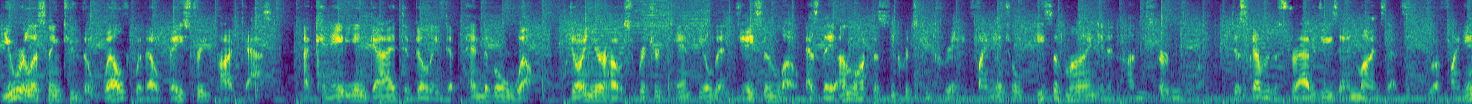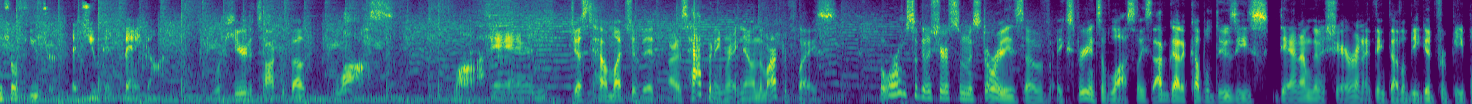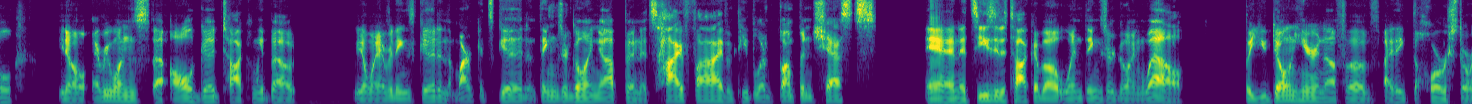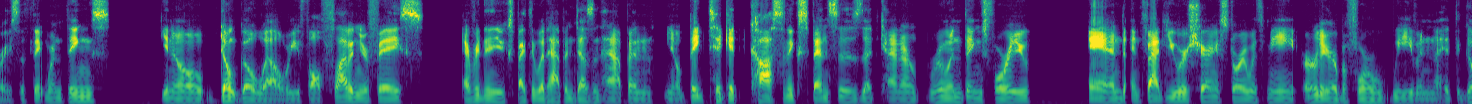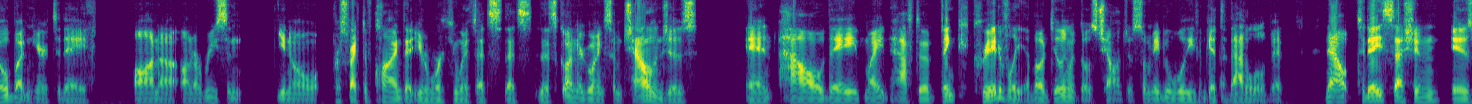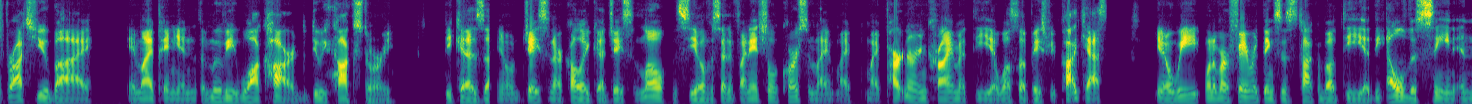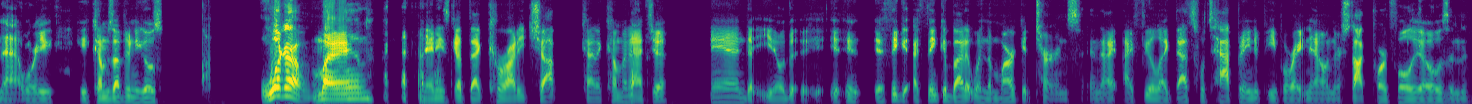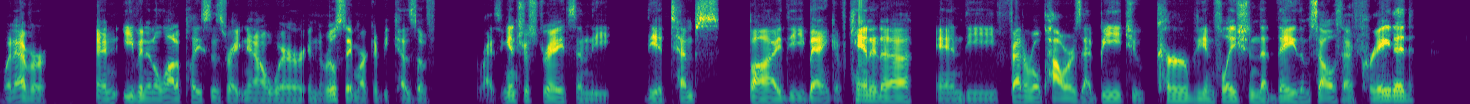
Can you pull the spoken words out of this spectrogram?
You are listening to the Wealth Without Bay Street podcast, a Canadian guide to building dependable wealth. Join your hosts, Richard Canfield and Jason Lowe, as they unlock the secrets to creating financial peace of mind in an uncertain world. Discover the strategies and mindsets to a financial future that you can bank on. We're here to talk about loss. Loss. And just how much of it is happening right now in the marketplace. But we're also going to share some stories of experience of loss. At least I've got a couple doozies, Dan, I'm going to share, and I think that'll be good for people. You know, everyone's uh, all good talking about, you know, when everything's good and the market's good and things are going up and it's high five and people are bumping chests. And it's easy to talk about when things are going well, but you don't hear enough of, I think, the horror stories, the thing when things, you know, don't go well, where you fall flat on your face, everything you expected would happen doesn't happen you know big ticket costs and expenses that kind of ruin things for you and in fact you were sharing a story with me earlier before we even hit the go button here today on a on a recent you know prospective client that you're working with that's that's that's undergoing some challenges and how they might have to think creatively about dealing with those challenges so maybe we'll even get to that a little bit now today's session is brought to you by in my opinion the movie walk hard the dewey cox story because uh, you know Jason, our colleague uh, Jason Lowe, the CEO of Ascendant Financial, of course, and my my my partner in crime at the uh, Wealth Without Bay Street podcast. You know, we one of our favorite things is to talk about the uh, the Elvis scene in that where he he comes up and he goes, "Look out, man!" and he's got that karate chop kind of coming at you. And uh, you know, the, it, it, I think I think about it when the market turns, and I, I feel like that's what's happening to people right now in their stock portfolios and whatever, and even in a lot of places right now where in the real estate market because of rising interest rates and the the attempts by the Bank of Canada and the federal powers that be to curb the inflation that they themselves have created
